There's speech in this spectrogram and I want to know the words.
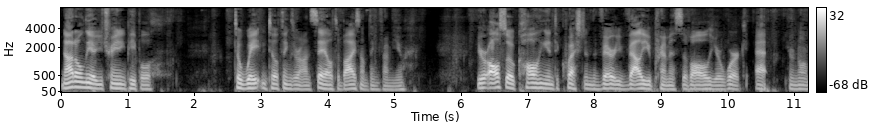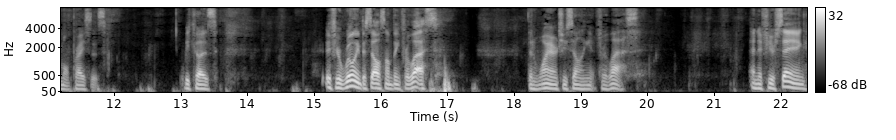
not only are you training people to wait until things are on sale to buy something from you, you're also calling into question the very value premise of all your work at your normal prices. Because if you're willing to sell something for less, then why aren't you selling it for less? And if you're saying,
